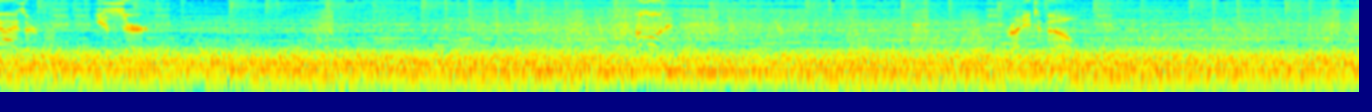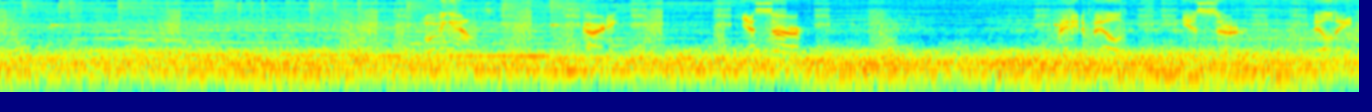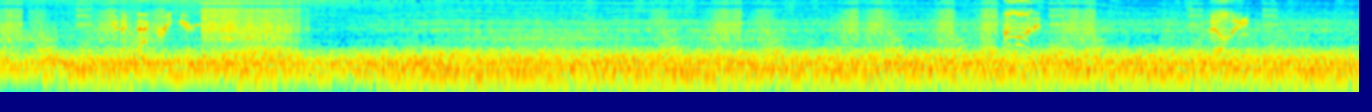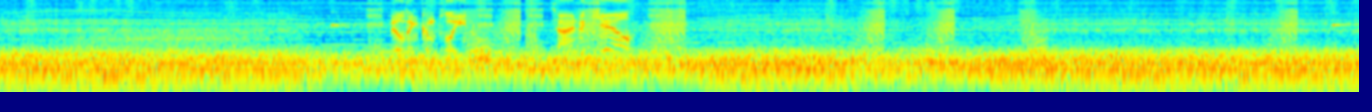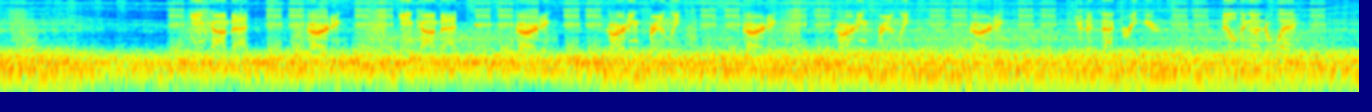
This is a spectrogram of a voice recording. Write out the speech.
Geyser. Yes, sir. Building. Complete. Time to kill. In combat. Guarding. In combat. Guarding. Guarding friendly. Guarding. Guarding friendly. Guarding. Unit factory here. Building underway.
